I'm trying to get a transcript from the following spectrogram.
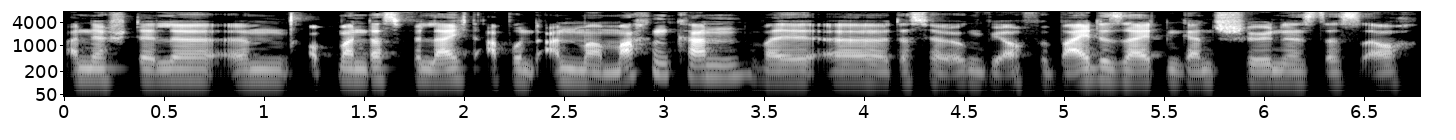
an der Stelle, ähm, ob man das vielleicht ab und an mal machen kann, weil äh, das ja irgendwie auch für beide Seiten ganz schön ist, dass auch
